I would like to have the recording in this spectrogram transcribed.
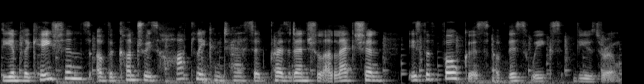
The implications of the country's hotly contested presidential election is the focus of this week's Viewsroom.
